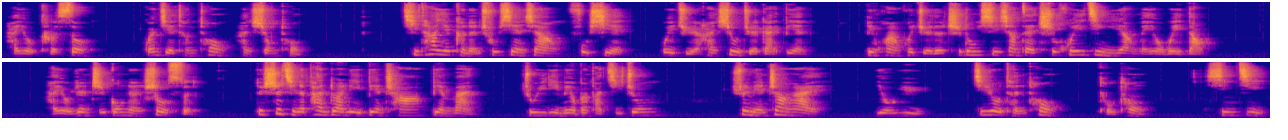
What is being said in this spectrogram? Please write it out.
还有咳嗽、关节疼痛和胸痛。其他也可能出现像腹泻、味觉和嗅觉改变，病患会觉得吃东西像在吃灰烬一样没有味道。还有认知功能受损，对事情的判断力变差变慢，注意力没有办法集中，睡眠障碍、忧郁、肌肉疼痛、头痛、心悸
